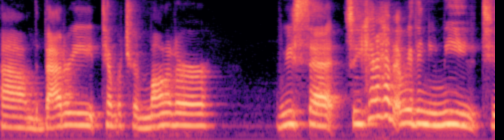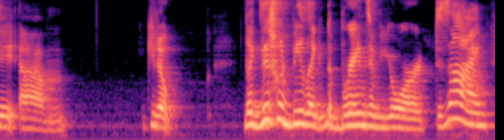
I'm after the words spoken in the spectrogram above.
Um, the battery temperature monitor, reset. So you kind of have everything you need to, um, you know, like this would be like the brains of your design.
